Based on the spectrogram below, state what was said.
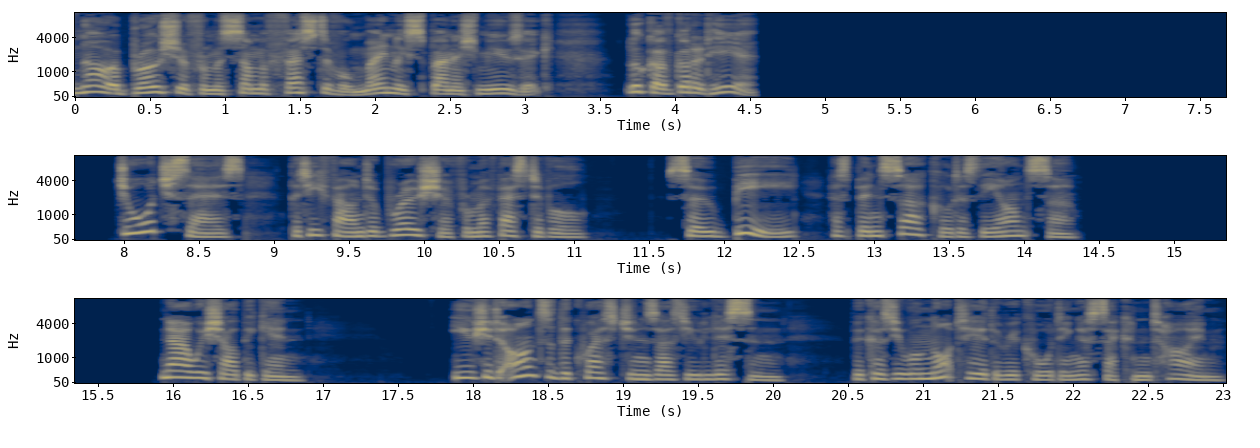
No, a brochure from a summer festival, mainly Spanish music. Look, I've got it here. George says that he found a brochure from a festival, so B has been circled as the answer. Now we shall begin. You should answer the questions as you listen, because you will not hear the recording a second time.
